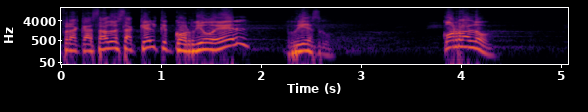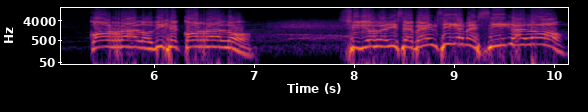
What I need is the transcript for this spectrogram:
Fracasado es aquel que corrió el riesgo. Córralo. Córralo, dije córralo. Si Dios le dice, ven, sígueme, sígalo.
